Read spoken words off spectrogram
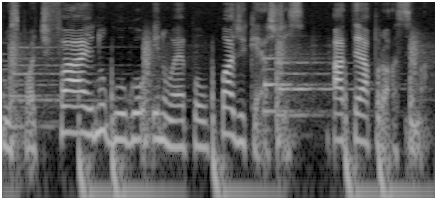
no Spotify, no Google e no Apple Podcasts. Até a próxima!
